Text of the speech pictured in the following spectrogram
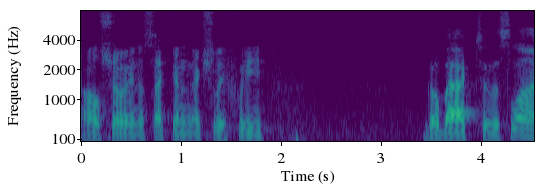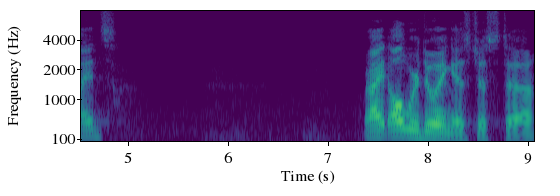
I'll show you in a second, actually, if we go back to the slides. Right, all we're doing is just, uh,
